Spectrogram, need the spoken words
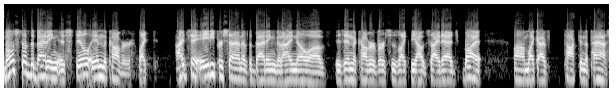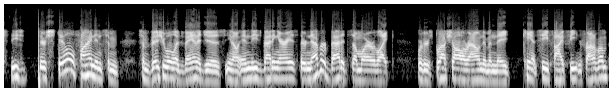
most of the bedding is still in the cover. Like I'd say 80% of the bedding that I know of is in the cover versus like the outside edge. But um, like I've talked in the past, these they're still finding some some visual advantages, you know, in these bedding areas. They're never bedded somewhere like where there's brush all around them and they can't see five feet in front of them.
